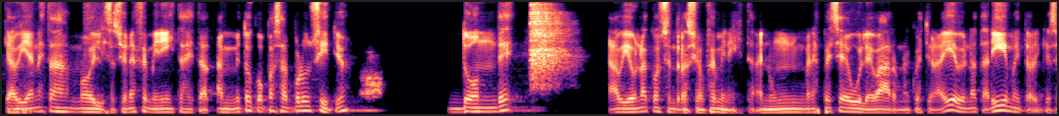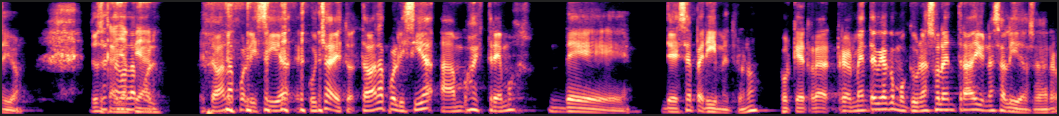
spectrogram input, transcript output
que habían estas movilizaciones feministas y tal, a mí me tocó pasar por un sitio donde había una concentración feminista, en una especie de bulevar, una cuestión ahí, había una tarima y todo, y qué sé yo. Entonces estaba la, estaba la, policía, escucha esto, estaba la policía a ambos extremos de, de ese perímetro, ¿no? Porque realmente había como que una sola entrada y una salida, o sea, era,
